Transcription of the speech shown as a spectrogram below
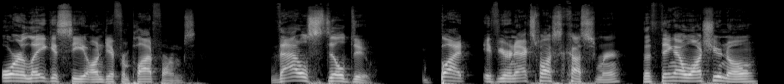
or a legacy on different platforms. That'll still do. But if you're an Xbox customer, the thing I want you to know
